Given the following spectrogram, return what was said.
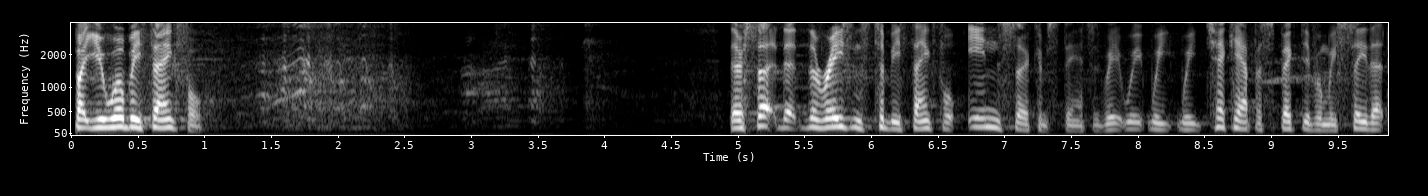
But you will be thankful. There's so, the, the, reasons to be thankful in circumstances. We, we, we, check our perspective and we see that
